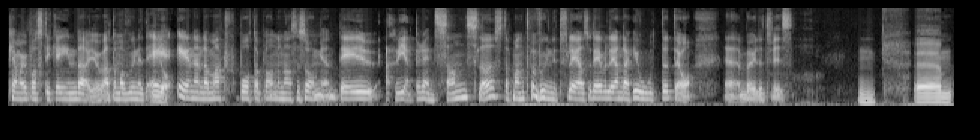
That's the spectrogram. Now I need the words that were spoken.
kan man ju bara sticka in där ju, att de har vunnit en, Ja. en enda match på bortaplan den här säsongen. Det är ju alltså, egentligen rent sanslöst att man inte har vunnit fler, så det är väl det enda hotet då, eh, möjligtvis. Ehm,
